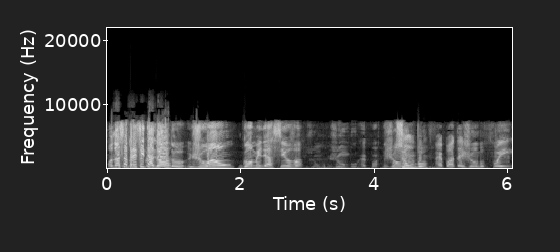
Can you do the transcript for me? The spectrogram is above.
O nosso apresentador, Apresentador João Gomes da Silva, Jumbo, Jumbo, repórter Jumbo. Jumbo, repórter Jumbo, foi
